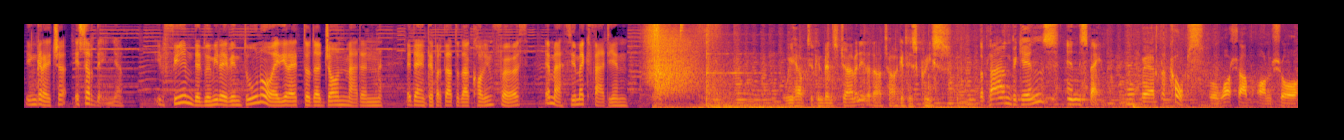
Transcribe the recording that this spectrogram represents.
in Grecia e Sardegna. Il film del 2021 è diretto da John Madden ed è interpretato da Colin Firth e Matthew McFadden. We have to convince Germany that our target is Greece. The plan begins in Spain, where a corpse will wash up on shore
